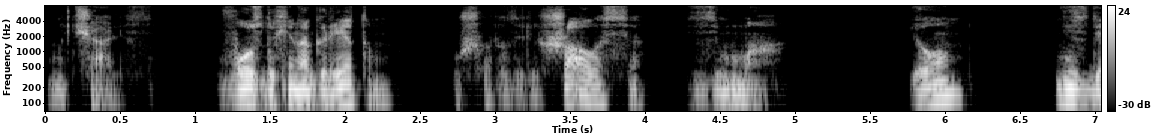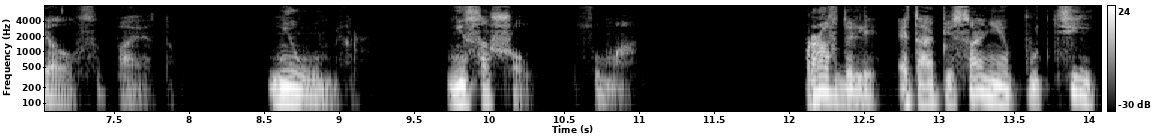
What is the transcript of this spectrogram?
мчались. В воздухе нагретом уж разрешалась зима. И он не сделался поэтом, не умер, не сошел с ума. Правда ли это описание пути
